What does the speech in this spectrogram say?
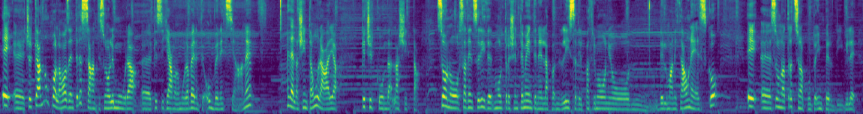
E eh, cercando un po' la cosa interessante sono le mura eh, che si chiamano mura venete o veneziane. Ed è la cinta muraria che circonda la città sono state inserite molto recentemente nella lista del patrimonio dell'umanità UNESCO e eh, sono un'attrazione appunto imperdibile.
